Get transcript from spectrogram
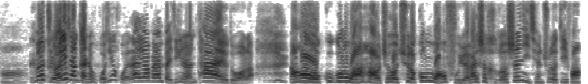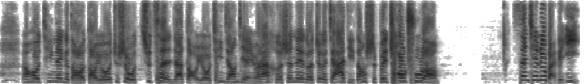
哦，没有，主要也想赶着国庆回来，要不然北京人太多了。然后故宫玩好之后，去了恭王府，原来是和珅以前住的地方。然后听那个导导游，就是我去蹭人家导游听讲解，原来和珅那个这个家底当时被超出了三千六百个亿，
